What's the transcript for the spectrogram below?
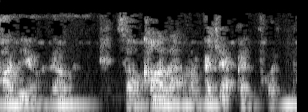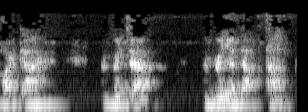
ข้อเดียวแล้วสองข้อหลังมันก็จะเป็นผลพลอยได้ มันก็จะมันก็จะดับตามไป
